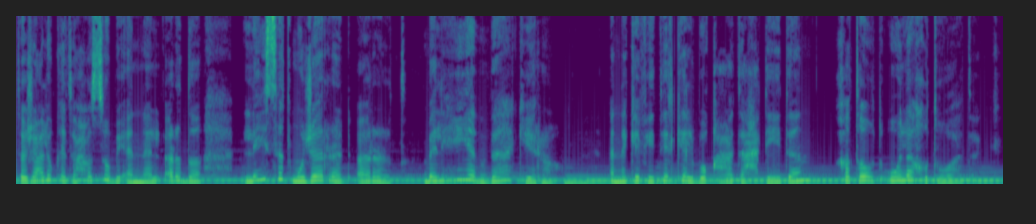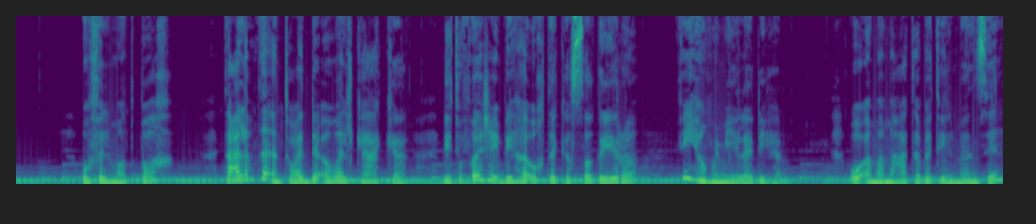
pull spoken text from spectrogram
تجعلك تحس بأن الأرض ليست مجرد أرض بل هي الذاكرة. أنك في تلك البقعة تحديدا خطوت أولى خطواتك. وفي المطبخ تعلمت أن تعد أول كعكة لتفاجئ بها أختك الصغيرة في يوم ميلادها. وأمام عتبة المنزل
